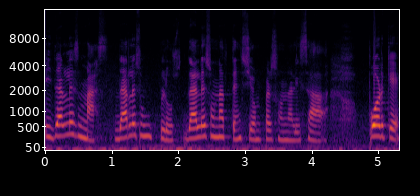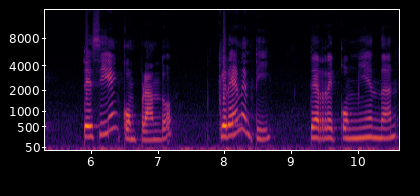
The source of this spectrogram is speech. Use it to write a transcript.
y darles más, darles un plus, darles una atención personalizada, porque te siguen comprando, creen en ti, te recomiendan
